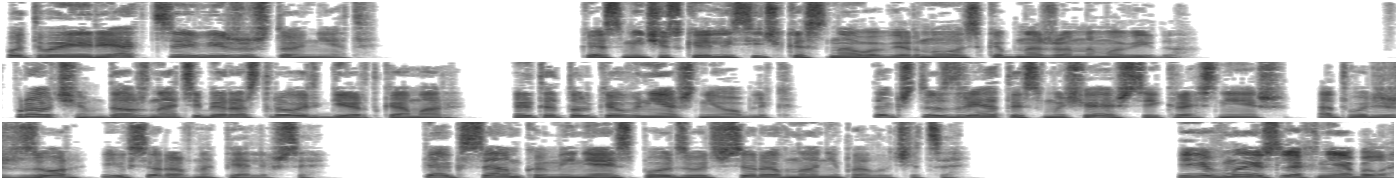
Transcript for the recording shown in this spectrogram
«По твоей реакции вижу, что нет. Космическая лисичка снова вернулась к обнаженному виду. «Впрочем, должна тебя расстроить, Герд Камар. Это только внешний облик. Так что зря ты смущаешься и краснеешь, отводишь взор и все равно пялишься. Как самку меня использовать все равно не получится». «И в мыслях не было.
